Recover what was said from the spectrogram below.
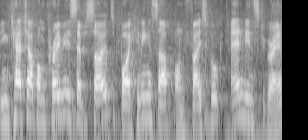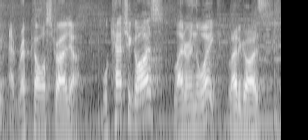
You can catch up on previous episodes by hitting us up on Facebook and Instagram at Repco Australia. We'll catch you guys later in the week. Later, guys.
